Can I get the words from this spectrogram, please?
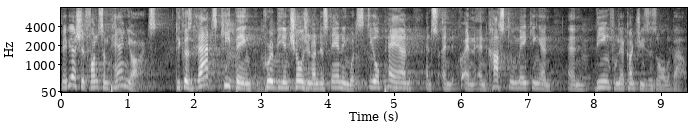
maybe I should fund some pan yards? because that's keeping Caribbean children understanding what steel pan and, and, and, and costume making and, and being from their countries is all about.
